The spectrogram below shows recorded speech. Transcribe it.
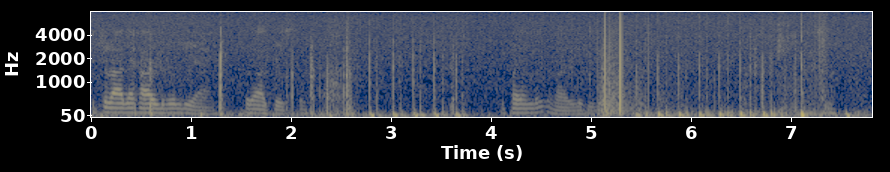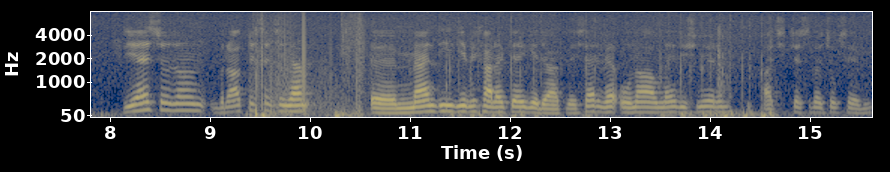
Kutularda kaldırıldı ya. Kural testi. Kupayında da kaldırıldı. Diğer sezon Brad Pitt açacağım. E, Mandy diye bir karakter geliyor arkadaşlar ve onu almayı düşünüyorum. Açıkçası da çok sevdim.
